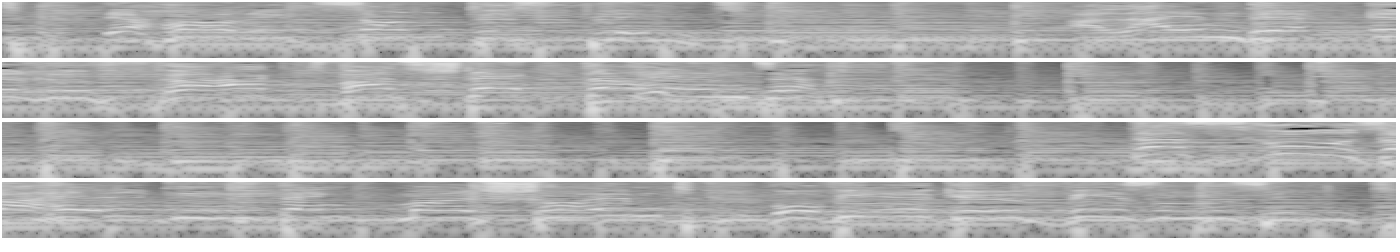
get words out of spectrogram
abgeräumt, der Horizont ist blind. Allein der Irre fragt, was steckt dahinter? Das rosa Heldendenkmal schäumt, wo wir gewesen sind.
